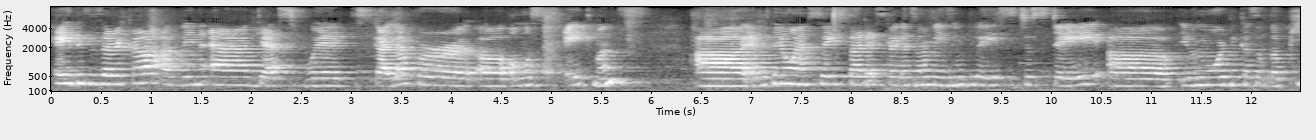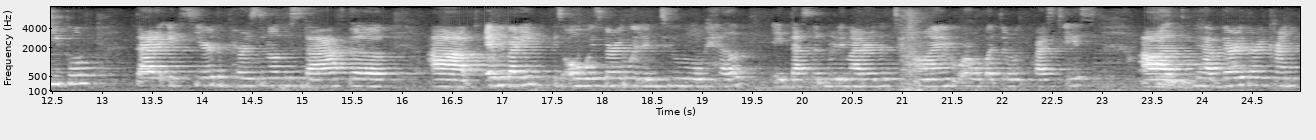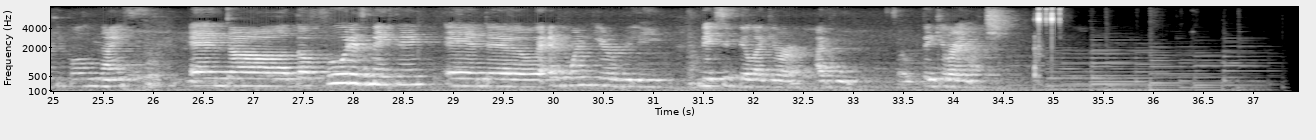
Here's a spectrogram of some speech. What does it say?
Hey, this is Erika. I've been a guest with Skyla for uh, almost eight months. Uh, everything I want to say is that Skyla is an amazing place to stay, uh, even more because of the people that it's here, the personal, the staff, the uh, everybody is always very willing to help. It doesn't really matter the time or what the request is. Uh, we have very, very kind people, nice, and uh, the food is amazing, and uh, everyone here really makes you feel like you're at home. So thank you very much.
